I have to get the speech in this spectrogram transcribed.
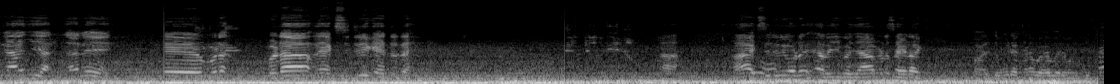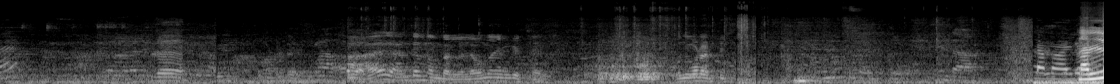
ഞാനൊരു കാര്യം ചെയ്യാം. ഞാനേ ഇവിടെ ഇവിടെ എക്സിറ്റിൽ കയറ്റട്ടെ ആ ആ എക്സിറ്റിൽ കൂടെ ഇറങ്ങിക്കോ. ഞാൻ ഇവിടെ സൈഡാക്കി പാലത്തും കൂടി അങ്ങനെ പോയാൽ വരുമ്പോൾ രണ്ടെണ്ണം ഉണ്ടല്ലോ. ഒന്ന് നമുക്ക് വെച്ചാൽ ഒന്നും കൂടെ അടുപ്പിച്ച് നല്ല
